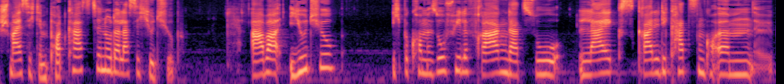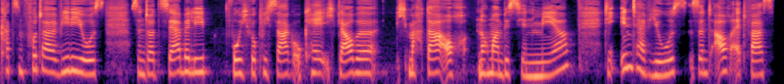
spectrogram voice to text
schmeiße ich den Podcast hin oder lasse ich YouTube? Aber YouTube, ich bekomme so viele Fragen dazu, Likes, gerade die Katzen, ähm, Katzenfutter-Videos sind dort sehr beliebt, wo ich wirklich sage, okay, ich glaube, ich mache da auch noch mal ein bisschen mehr. Die Interviews sind auch etwas,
